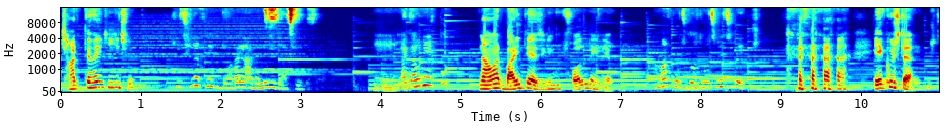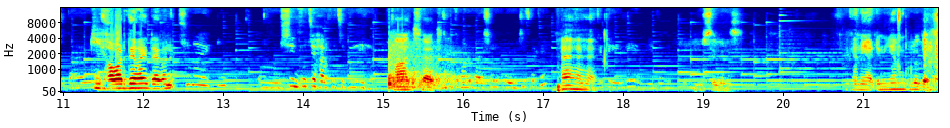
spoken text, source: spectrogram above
ছাঁটতে হয় কি কিছু কিছু না ডগা লাগালেই গাছ যাবে। হুম। লাগাওনি একটা? না আমার বাড়িতে আছে কিন্তু ফল দেয়নি আপনি আমার প্রচুর গত বছরে ছিল একুশটা। কি খাবার দেওয়া হয় ড্রাগনে কিচ্ছু না, একটু, শিংকুচি, হালকুচি হয়। আচ্ছা আচ্ছা। যদি তোমাদের বাড়ির থাকে, হ্যাঁ হ্যাঁ হ্যাঁ। দিয়ে। বুঝতে পেরেছি। এখানে অ্যাডেনিয়ামগুলো দেখা।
